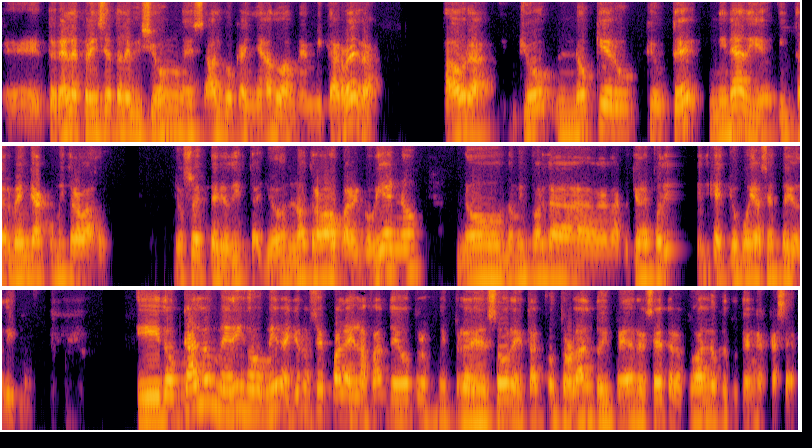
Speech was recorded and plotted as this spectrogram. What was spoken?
eh tener la experiencia de televisión es algo que añado a, en mi carrera. Ahora, yo no quiero que usted ni nadie intervenga con mi trabajo. Yo soy periodista, yo no trabajo para el gobierno, no, no me importa las cuestiones políticas, yo voy a hacer periodismo. Y don Carlos me dijo, mira, yo no sé cuál es el afán de otros mis predecesores, están controlando IPR, etcétera, tú haz lo que tú tengas que hacer.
